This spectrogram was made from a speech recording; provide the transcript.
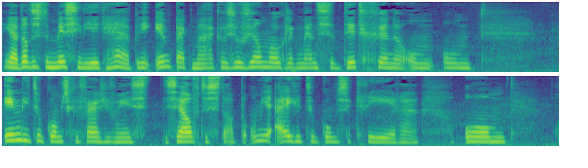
Ja, dat is de missie die ik heb. Die impact maken. Zoveel mogelijk mensen dit gunnen om, om in die toekomstige versie van jezelf te stappen. Om je eigen toekomst te creëren. Om 100%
